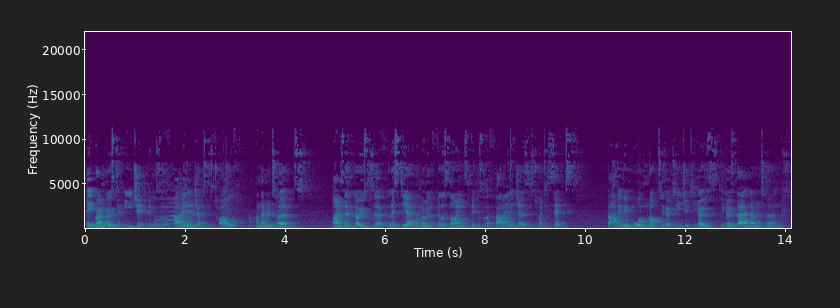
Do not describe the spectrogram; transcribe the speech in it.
Abraham goes to Egypt because of the famine in Genesis 12 and then returns. Isaac goes to Philistia, the home of the Philistines, because of the famine in Genesis 26. But having been warned not to go to Egypt, he goes, he goes there and then returns.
